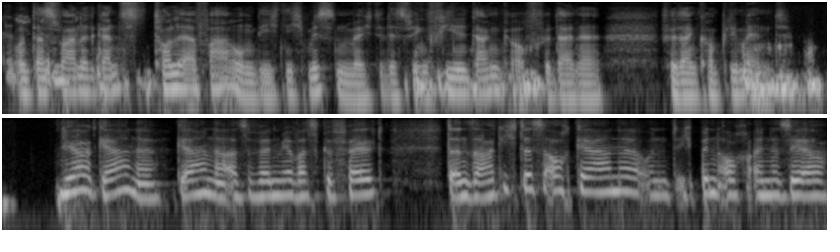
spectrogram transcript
Das und das war eine ganz tolle Erfahrung, die ich nicht missen möchte. Deswegen vielen Dank auch für deine, für dein Kompliment. Ja, gerne, gerne. Also wenn mir was gefällt, dann sage ich das auch gerne. Und ich bin auch eine sehr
